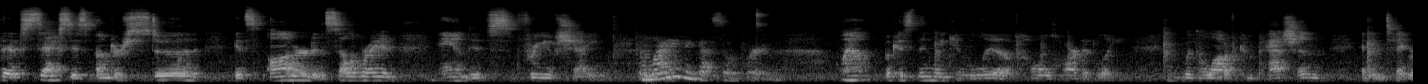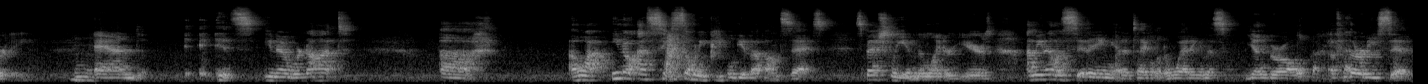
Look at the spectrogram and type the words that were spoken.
that sex is understood it's honored and celebrated and it's free of shame and why do you think that's so important? well because then we can live wholeheartedly with a lot of compassion and integrity. Mm-hmm. And i- i- it's you know we're not uh, oh I, you know i see so many people give up on sex especially in the later years. I mean i was sitting at a table at a wedding and this young girl of 30 said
